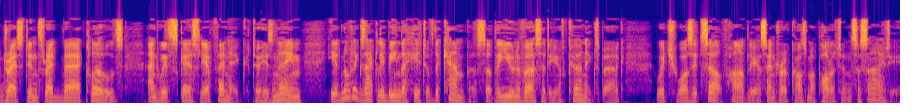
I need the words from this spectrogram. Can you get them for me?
Dressed in threadbare clothes, and with scarcely a pfennig to his name, he had not exactly been the hit of the campus at the University of Königsberg, which was itself hardly a centre of cosmopolitan society.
